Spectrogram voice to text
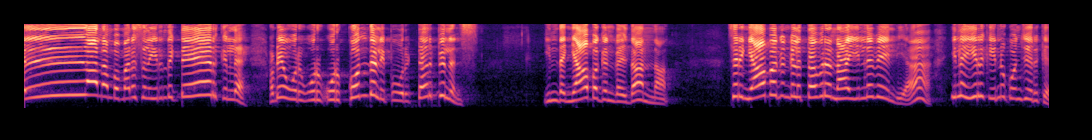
எல்லாம் நம்ம மனசில் இருந்துக்கிட்டே இருக்குல்ல. அப்படியே ஒரு ஒரு ஒரு கொந்தளிப்பு ஒரு டர்புலன்ஸ் இந்த ஞாபகங்கள் தான் நான். சரி ஞாபகங்களை தவிர நான் இல்லவே இல்லையா? இல்லை இருக்கு இன்னும் கொஞ்சம் இருக்கு.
